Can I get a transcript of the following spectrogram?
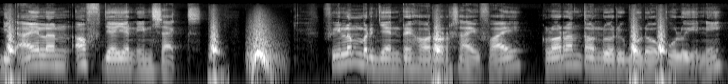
The Island of Giant Insects. Film bergenre horor sci-fi keluaran tahun 2020 ini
